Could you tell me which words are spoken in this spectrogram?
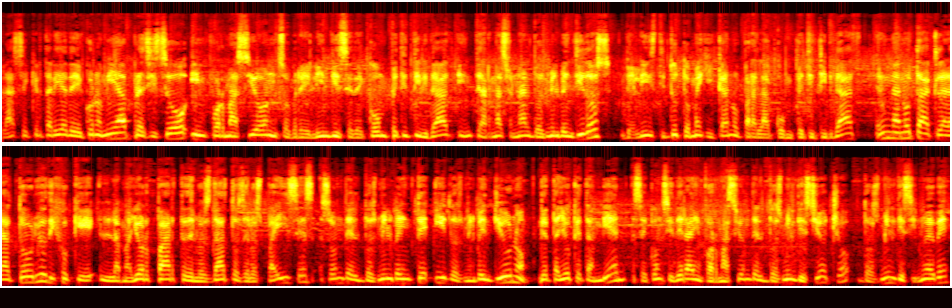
La Secretaría de Economía precisó información sobre el índice de competitividad internacional 2022 del Instituto Mexicano para la Competitividad. En una nota aclaratorio dijo que la mayor parte de los datos de los países son del 2020 y 2021. Detalló que también se considera información del 2018, 2019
